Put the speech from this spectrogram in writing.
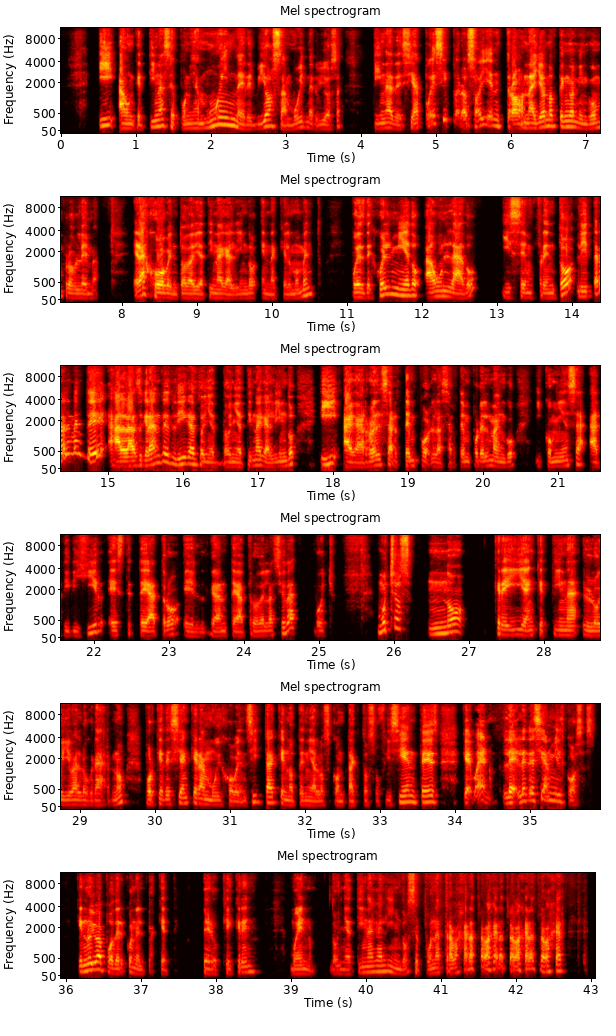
Y aunque Tina se ponía muy nerviosa, muy nerviosa, Tina decía, pues sí, pero soy entrona, yo no tengo ningún problema. Era joven todavía Tina Galindo en aquel momento. Pues dejó el miedo a un lado y se enfrentó literalmente a las grandes ligas, doña, doña Tina Galindo, y agarró el sartén por, la sartén por el mango y comienza a dirigir este teatro, el gran teatro de la ciudad. Mucho. Muchos no creían que Tina lo iba a lograr, ¿no? Porque decían que era muy jovencita, que no tenía los contactos suficientes, que bueno, le, le decían mil cosas, que no iba a poder con el paquete. Pero ¿qué creen? Bueno, doña Tina Galindo se pone a trabajar, a trabajar, a trabajar, a trabajar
